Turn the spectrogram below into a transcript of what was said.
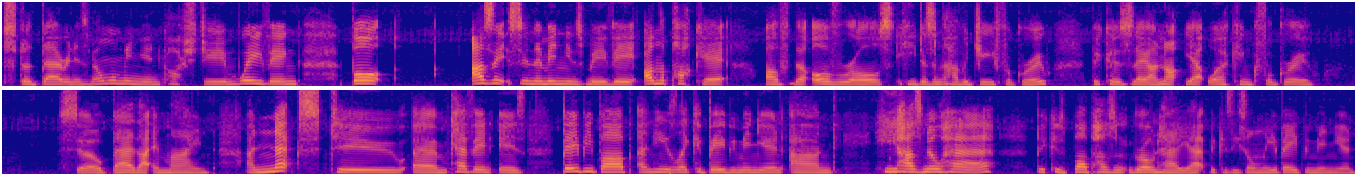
stood there in his normal minion costume, waving, but as it's in the Minions movie, on the pocket of the overalls, he doesn't have a G for Gru because they are not yet working for Gru. So bear that in mind. And next to um, Kevin is Baby Bob, and he's like a baby minion, and he has no hair because Bob hasn't grown hair yet because he's only a baby minion.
